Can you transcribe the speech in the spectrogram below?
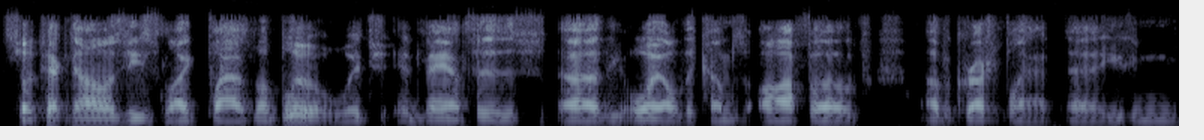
So technologies like plasma blue, which advances uh, the oil that comes off of of a crush plant, uh, you can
